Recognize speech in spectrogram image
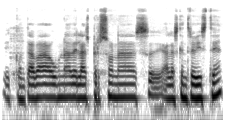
eh, contaba una de las personas eh, a las que entrevisté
